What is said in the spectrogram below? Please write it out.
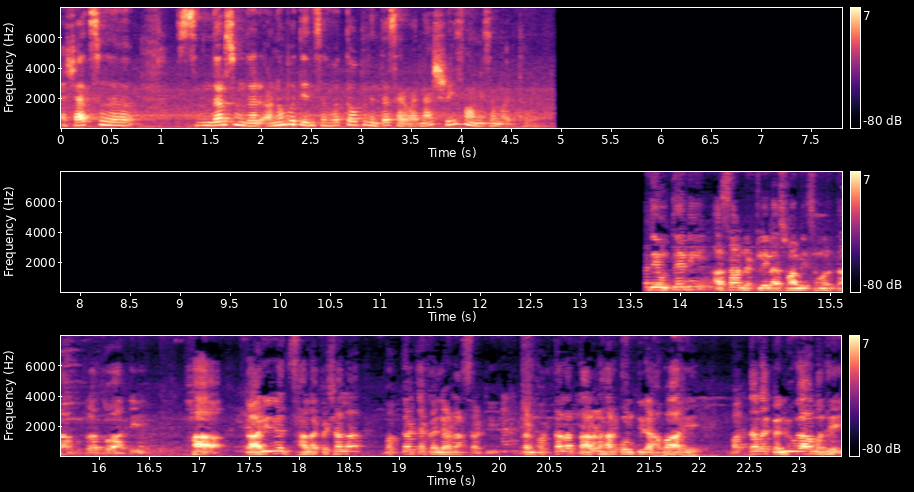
अशाच सुंदर सुंदर अनुभूतींसह तोपर्यंत सर्वांना श्री स्वामी समर्थ. देवतेनी असा नटलेला स्वामी समर्थ हा पुतळा जो आहे हा कार्यरत झाला कशाला? भक्ताच्या कल्याणासाठी. कारण भक्ताला तारणहार कोणतरी हवा आहे भक्ताला कलियुगामध्ये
